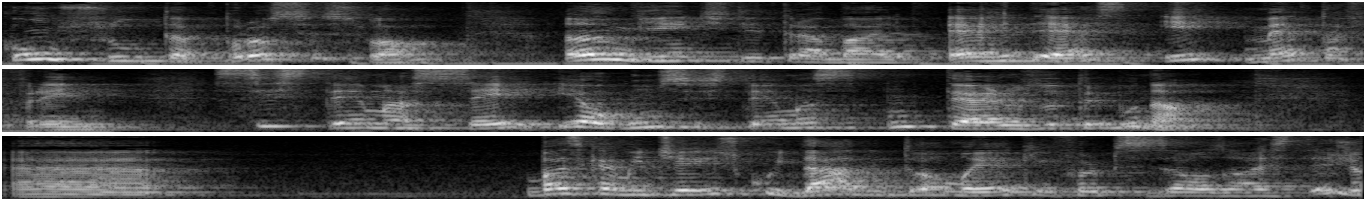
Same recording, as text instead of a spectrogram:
consulta processual, ambiente de trabalho RDS e Metaframe, sistema SEI e alguns sistemas internos do tribunal. É, Basicamente é isso, cuidado então amanhã quem for precisar usar a STJ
